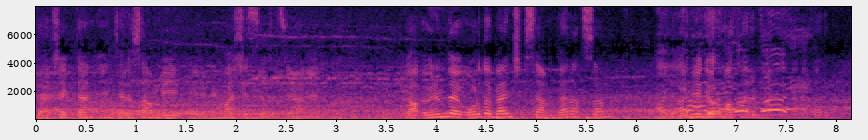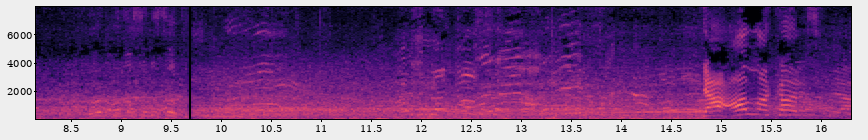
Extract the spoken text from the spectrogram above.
Gerçekten enteresan bir e, bir maç izliyoruz yani. Ya önümde orada ben çıksam, ben atsam yemin ediyorum atarım ben. Ben atarım. Ya Allah kahretsin ya.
